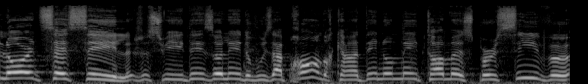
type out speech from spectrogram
Lord Cecil, je suis désolé de vous apprendre qu'un dénommé Thomas Percy veut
